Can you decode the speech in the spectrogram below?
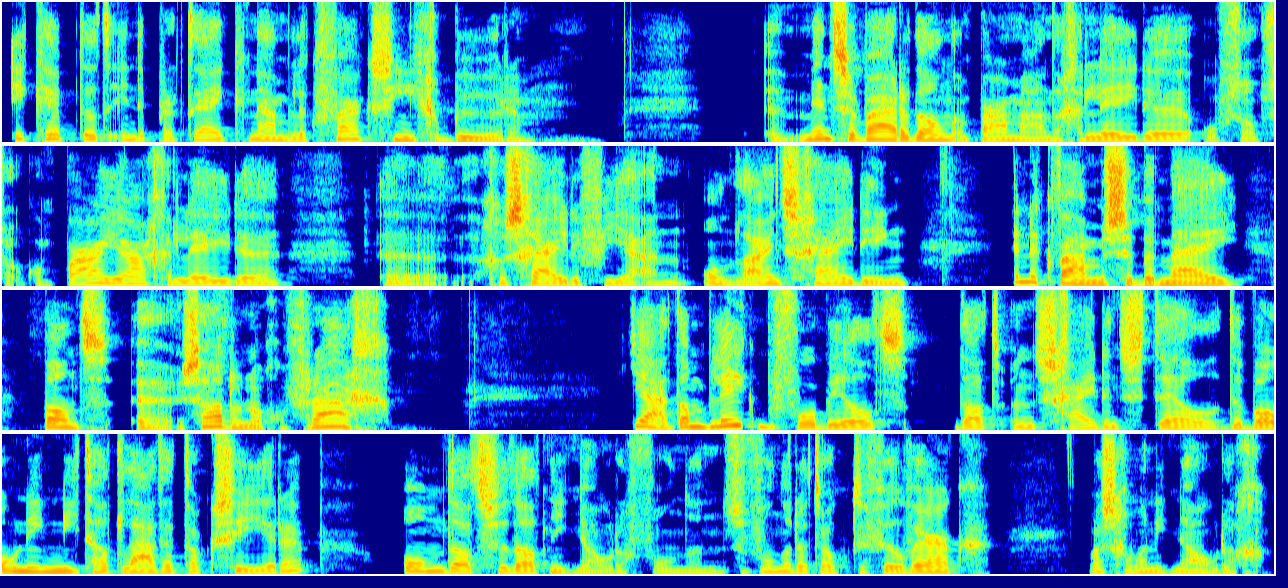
Ik heb dat in de praktijk namelijk vaak zien gebeuren. Uh, mensen waren dan een paar maanden geleden, of soms ook een paar jaar geleden, uh, gescheiden via een online scheiding. En dan kwamen ze bij mij want uh, ze hadden nog een vraag. Ja, dan bleek bijvoorbeeld dat een scheidend stel de woning niet had laten taxeren, omdat ze dat niet nodig vonden. Ze vonden dat ook te veel werk, was gewoon niet nodig.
